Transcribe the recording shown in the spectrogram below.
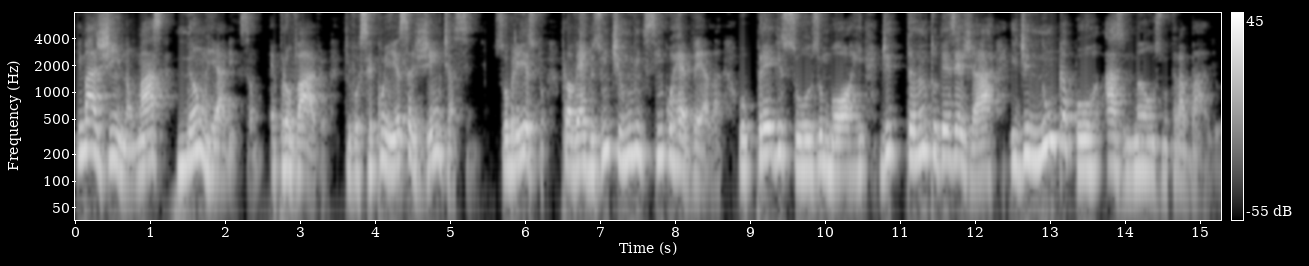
Imaginam, mas não realizam. É provável que você conheça gente assim. Sobre isto, Provérbios 21, 25 revela: o preguiçoso morre de tanto desejar e de nunca pôr as mãos no trabalho.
